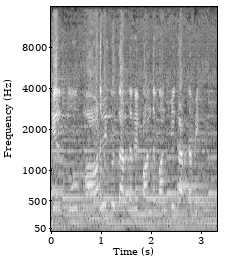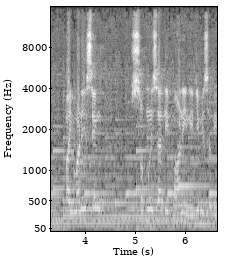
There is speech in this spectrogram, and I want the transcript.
ਫਿਰ ਤੂੰ ਫਾੜ ਵੀ ਕੋਈ ਕਰ ਦਵੇ, ਬੰਦ ਬੰਦ ਵੀ ਕਰ ਦਵੇ। ਭਾਈ ਮਣੀ ਸਿੰਘ, ਸੁਖਮਨੀ ਸਾਹਿਬ ਦੀ ਬਾਣੀ ਨਹੀਂ ਜੀ ਵਿਸਦੀ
